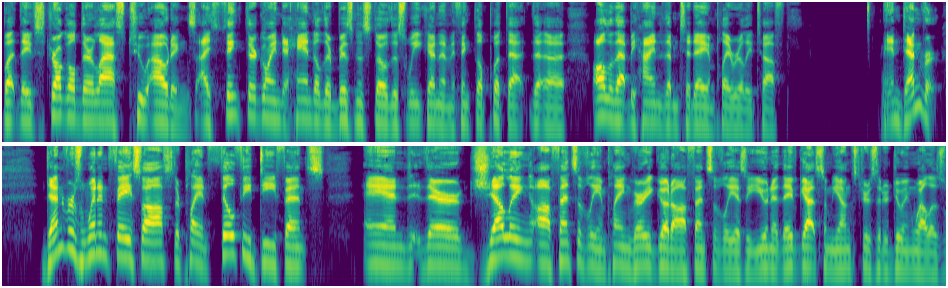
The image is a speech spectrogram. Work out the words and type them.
but they've struggled their last two outings. I think they're going to handle their business though this weekend, and I think they'll put that uh, all of that behind them today and play really tough. And Denver, Denver's winning face-offs. They're playing filthy defense and they're gelling offensively and playing very good offensively as a unit. They've got some youngsters that are doing well as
